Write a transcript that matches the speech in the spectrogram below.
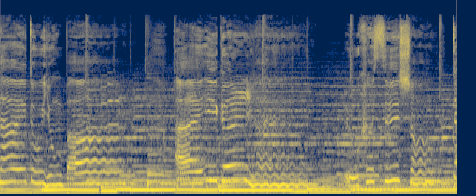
再度拥抱。爱一个人，如何厮守到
